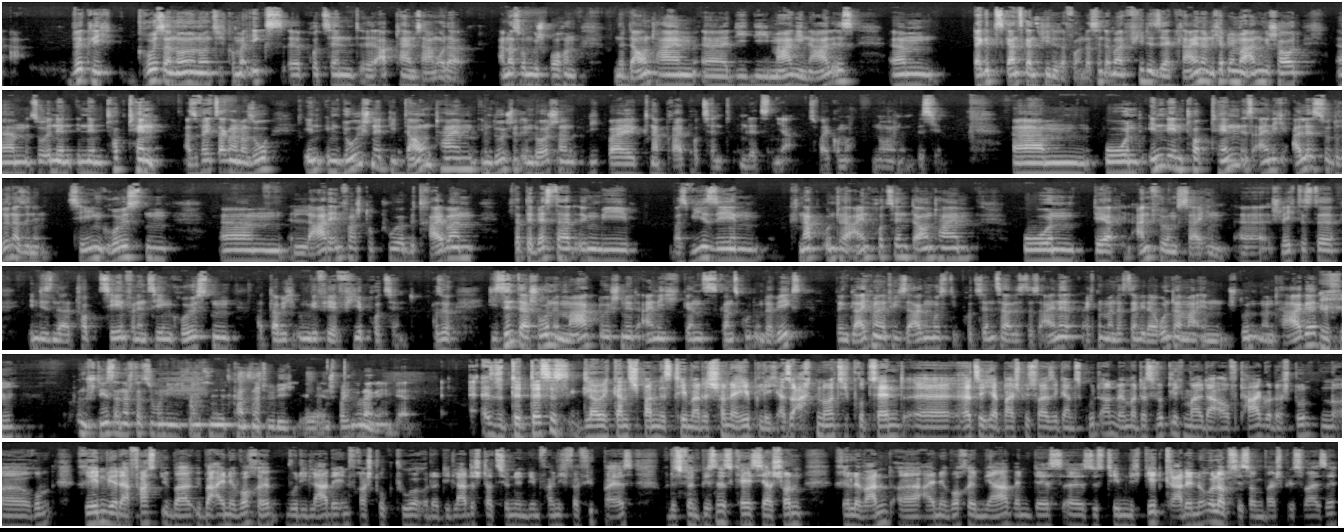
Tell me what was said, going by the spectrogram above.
wirklich größer 99,x äh, Prozent äh, Uptimes haben oder andersrum gesprochen, eine Downtime, äh, die, die marginal ist. Ähm, da gibt es ganz, ganz viele davon. Das sind aber viele sehr kleine. Und ich habe mir mal angeschaut, ähm, so in den, in den Top 10, also vielleicht sagen wir mal so, in, im Durchschnitt, die Downtime im Durchschnitt in Deutschland liegt bei knapp 3% im letzten Jahr. 2,9 ein bisschen. Ähm, und in den Top 10 ist eigentlich alles so drin, also in den zehn größten ähm, Ladeinfrastrukturbetreibern. Ich glaube, der beste hat irgendwie, was wir sehen, knapp unter 1% Downtime. Und der in Anführungszeichen äh, schlechteste in diesen Top 10 von den 10 größten hat, glaube ich, ungefähr 4%. Also die sind da schon im Marktdurchschnitt eigentlich ganz, ganz gut unterwegs. Wenngleich man natürlich sagen muss, die Prozentzahl ist das eine, rechnet man das dann wieder runter mal in Stunden und Tage mhm. und du stehst an der Station, die nicht funktioniert, kann es natürlich äh, entsprechend unangenehm werden. Also das ist, glaube ich, ganz spannendes Thema. Das ist schon erheblich. Also 98 Prozent äh, hört sich ja beispielsweise ganz gut an. Wenn man das wirklich mal da auf Tage oder Stunden äh, rum, reden wir da fast über, über eine Woche, wo die Ladeinfrastruktur oder die Ladestation in dem Fall nicht verfügbar ist. Und das ist für ein Business Case ja schon relevant, äh, eine Woche im Jahr, wenn das äh, System nicht geht, gerade in der Urlaubssaison beispielsweise.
